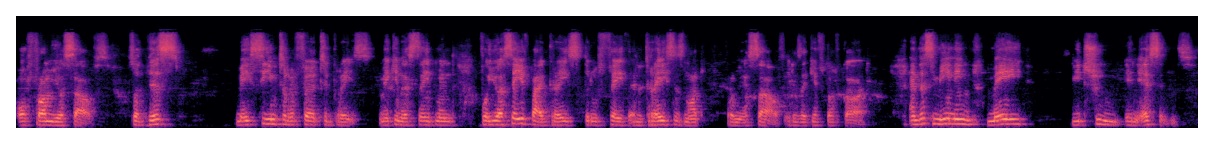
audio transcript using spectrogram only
or from yourselves." So this may seem to refer to grace, making a statement, "For you are saved by grace through faith, and grace is not from yourself; it is a gift of God." And this meaning may be true in essence,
